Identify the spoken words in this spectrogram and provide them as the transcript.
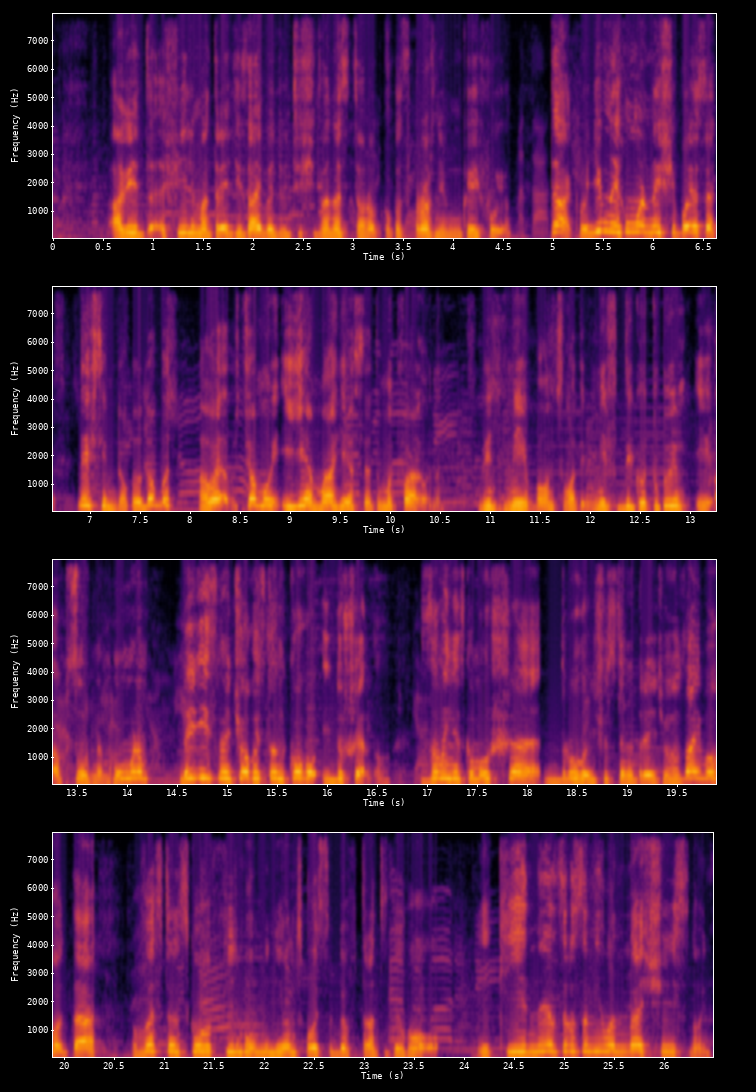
а від фільма Третій зайвий 2012 року по справжньому кайфую. Так, подібний гумор нижче пояса не всім до вподоби, але в цьому і є магія Сета Макфарлена. Він вміє балансувати між дико тупим і абсурдним гумором до дійсно чогось тонкого і душевного. За винятком лише другої частини третього зайвого та вестернського фільму Мільйон способів втратити голову, які не зрозуміло на що існують.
